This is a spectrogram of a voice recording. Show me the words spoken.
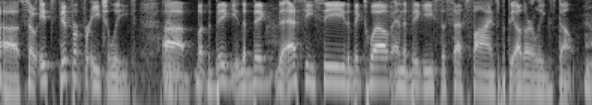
Uh, so it's different for each league. Uh, but the big, the big, the SEC, the Big Twelve, and the Big East assess fines, but the other leagues don't. yeah.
